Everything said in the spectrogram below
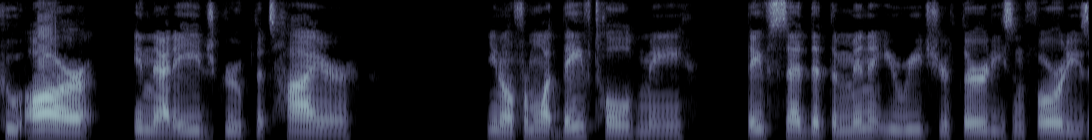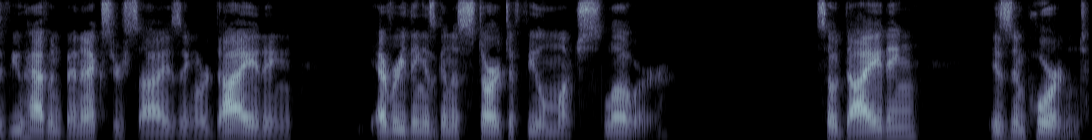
who are in that age group that's higher you know from what they've told me they've said that the minute you reach your 30s and 40s, if you haven't been exercising or dieting, everything is going to start to feel much slower. So, dieting is important.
